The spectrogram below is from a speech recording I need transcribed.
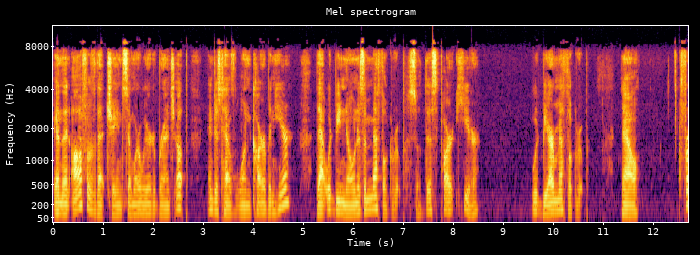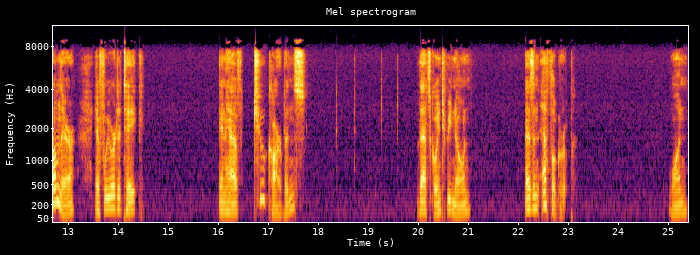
and then off of that chain somewhere we were to branch up and just have one carbon here, that would be known as a methyl group. So this part here would be our methyl group. Now, from there, if we were to take and have two carbons, that's going to be known as an ethyl group. One,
